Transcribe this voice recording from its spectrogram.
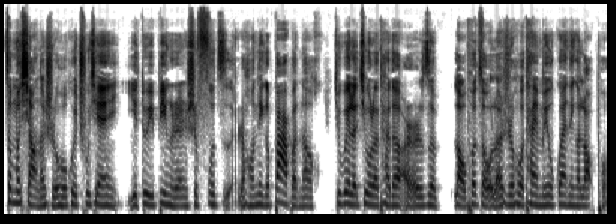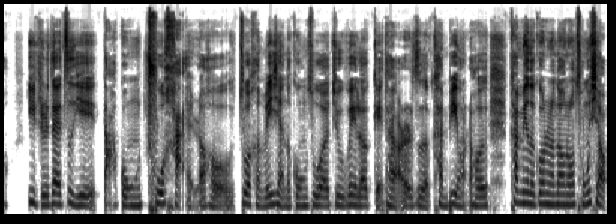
这么想的时候，会出现一对病人是父子，然后那个爸爸呢，就为了救了他的儿子，老婆走了之后，他也没有怪那个老婆。一直在自己打工出海，然后做很危险的工作，就为了给他儿子看病。然后看病的过程当中，从小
